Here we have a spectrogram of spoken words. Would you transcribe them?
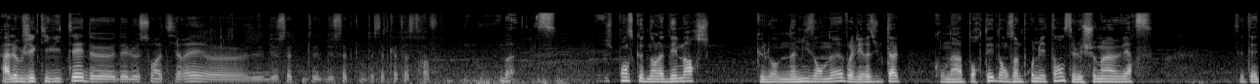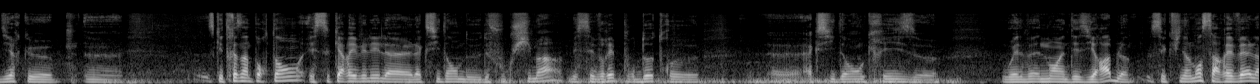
à l'objectivité des leçons à tirer euh, de, cette, de, cette, catastrophe? Bah, Je pense que dans la démarche que l'on a mise en œuvre et les résultats qu'on a apportés, dans un premier temps, c'est le chemin inverse. C'est-à-dire que euh, ce qui est très important, et ce qu'a révélé l'accident de, Fukushima, mais c'est vrai pour d'autres euh, accidents, crises euh, ou événements indésirables, c'est que finalement ça révèle.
